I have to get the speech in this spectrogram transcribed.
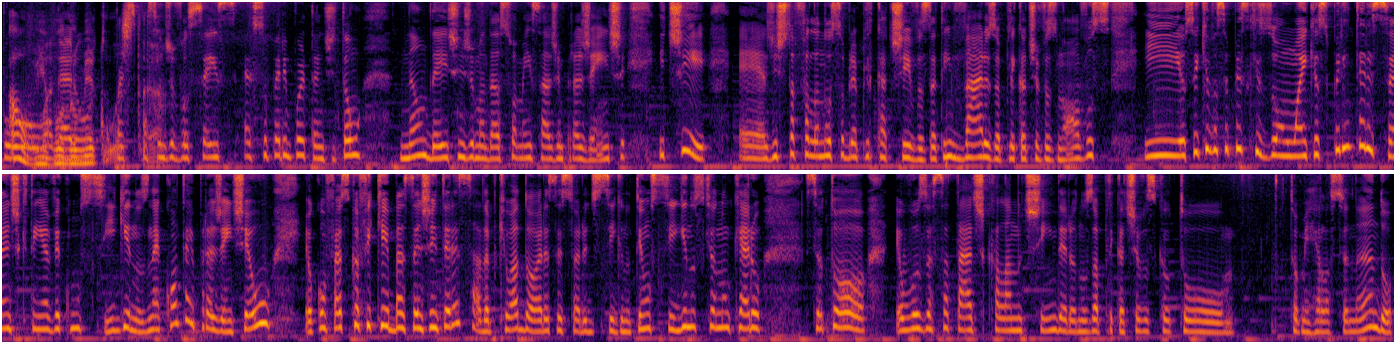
Boa, ao vivo garoto. no Me A Gusta. participação de vocês é super importante. Então, não deixem de mandar sua mensagem pra gente. E Ti, é, a gente tá falando sobre aplicativos, né? Tem vários aplicativos novos. E eu sei que você pesquisou um aí que é super interessante, que tem a ver com signos, né? Conta aí pra gente. Eu, eu confesso que eu fiquei bastante interessada, porque eu adoro essa história de signo. Tem uns signos que eu não quero. Se eu tô. Eu uso essa tática lá no Tinder ou nos aplicativos que eu tô tô me relacionando,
